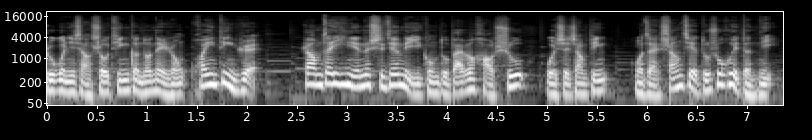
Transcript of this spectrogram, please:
如果你想收听更多内容，欢迎订阅。让我们在一年的时间里共读百本好书。我是张斌，我在商界读书会等你。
